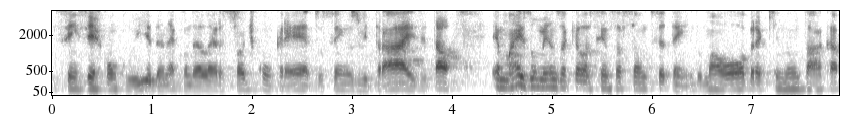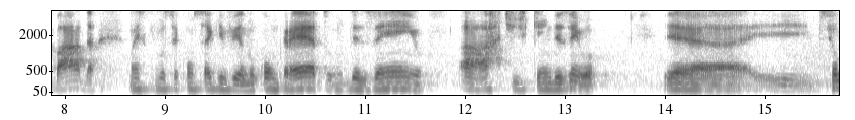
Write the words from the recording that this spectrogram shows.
sem ser concluída, né, quando ela era só de concreto, sem os vitrais e tal, é mais ou menos aquela sensação que você tem de uma obra que não está acabada, mas que você consegue ver no concreto, no desenho, a arte de quem desenhou. É, e se eu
